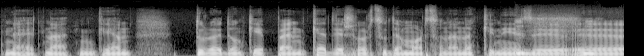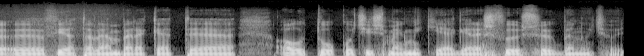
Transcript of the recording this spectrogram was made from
lehet látni ilyen tulajdonképpen kedves arcú, de marconának kinéző ö, ö, fiatal embereket ö, autókocsis, meg Miki Egeres fölsőkben, úgyhogy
